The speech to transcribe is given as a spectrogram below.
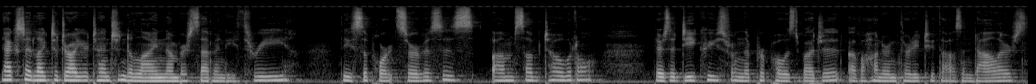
Next, I'd like to draw your attention to line number 73, the support services um, subtotal. There's a decrease from the proposed budget of $132,000.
